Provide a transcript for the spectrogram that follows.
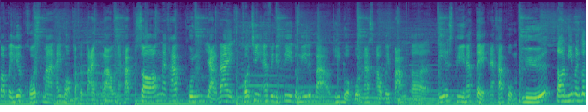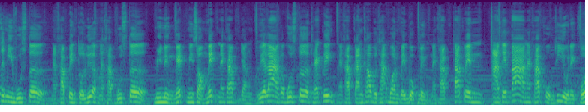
ก็ไปเลือกโค้ชมาให้เหมาะกับสไตล์ของเรานะครับสองนะครับคุณอยากได้โคชชิ่งแอฟฟินิตี้ตรงนี้หรือเปล่าที่บวกโบนัสเอาไปปั๊มเอ่อ EXP นักเตะนะครับผมหรือตอนนี้มันก็จะมีบูสเตอร์นะครับเป็นตัวเลือกนะครับบูสเตอร์มี 1 เม็ดมี 2 เม็ดนะครับอย่างเวล่าก็บูสเตอร์แท็กลิงนะครับการเข้าปะทะบอลไปบวก1นะครับถ้าเป็นอาร์เตต้านะครับผมที่อยู่ในโค้ช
